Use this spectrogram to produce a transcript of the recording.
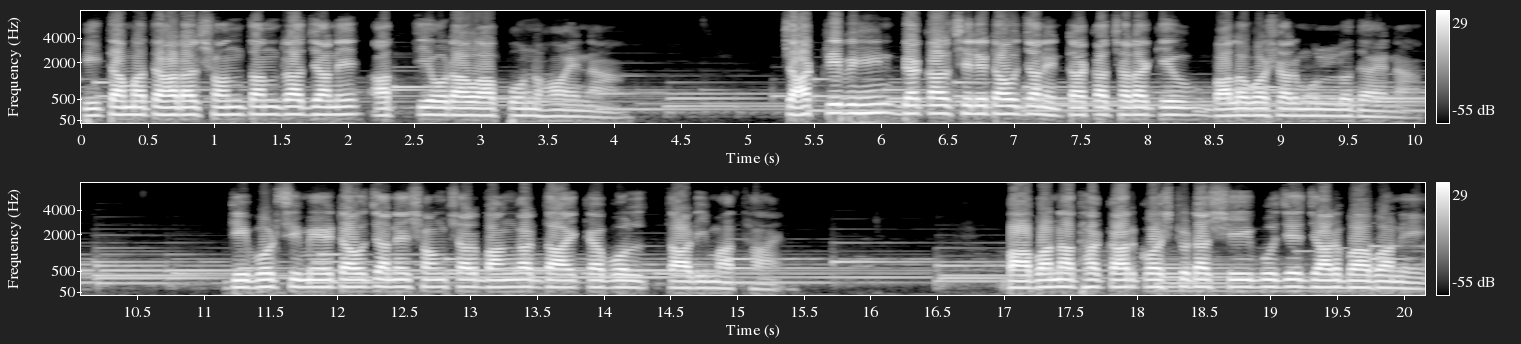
পিতামাতা হারা সন্তানরা জানে আত্মীয়রাও আপন হয় না। চাকরিবিহীন বেকার ছেলেটাও জানে টাকা ছাড়া কেউ ভালোবাসার মূল্য দেয় না। ডিভোর্সি মেয়েটাও জানে সংসার ভাঙ্গার দায় কেবল তারই মাথায়। বাবা না থাকার কষ্টটা সেই বুঝে যার বাবা নেই।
